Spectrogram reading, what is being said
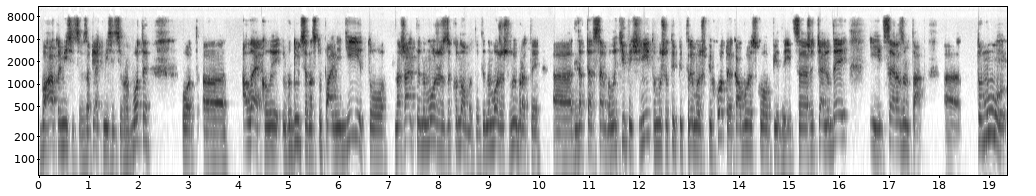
багато місяців, за 5 місяців роботи. От е, але коли ведуться наступальні дії, то на жаль, ти не можеш зекономити. Ти не можеш вибрати е, для те себе летіти чи ні, тому що ти підтримуєш піхоту, яка обов'язково піде, і це життя людей, і це результат. Е, тому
